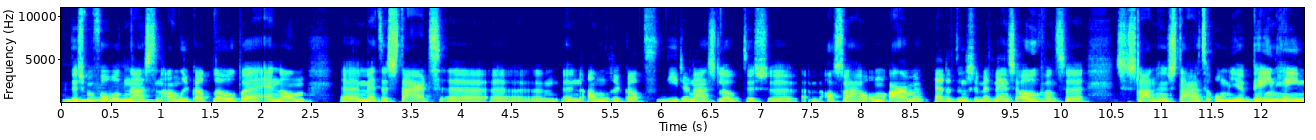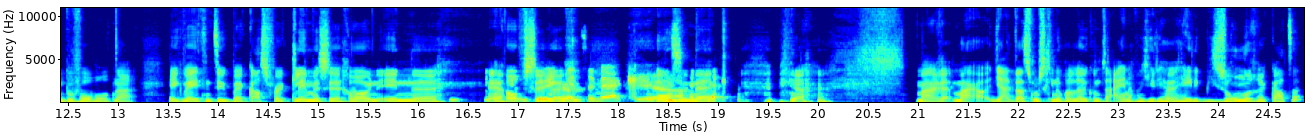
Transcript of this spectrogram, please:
Dus bijvoorbeeld naast een andere kat lopen... en dan eh, met de staart eh, een, een andere kat die ernaast loopt... dus als het ware omarmen. Ja, dat doen ze met mensen ook. Want ze, ze slaan hun staart om je been heen bijvoorbeeld. Nou, ik weet natuurlijk bij Casper klimmen ze gewoon in eh, op zijn. In zijn nek. Ja. In zijn nek. ja. Maar, eh, maar ja, dat is misschien nog wel leuk om te eindigen. Want jullie hebben hele bijzondere katten.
